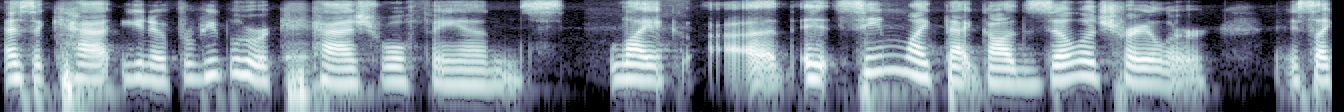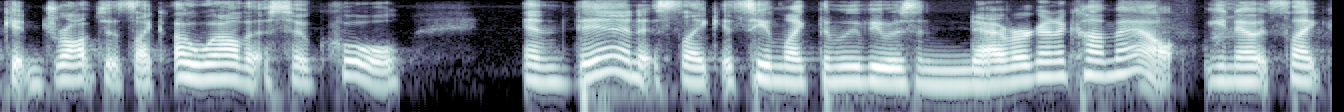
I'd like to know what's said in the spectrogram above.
As a cat, you know, for people who are casual fans, like uh, it seemed like that Godzilla trailer. It's like it dropped. It's like, oh wow, that's so cool. And then it's like it seemed like the movie was never going to come out. You know, it's like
